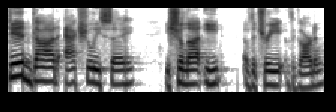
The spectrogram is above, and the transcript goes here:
Did God actually say, You shall not eat of the tree of the garden?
